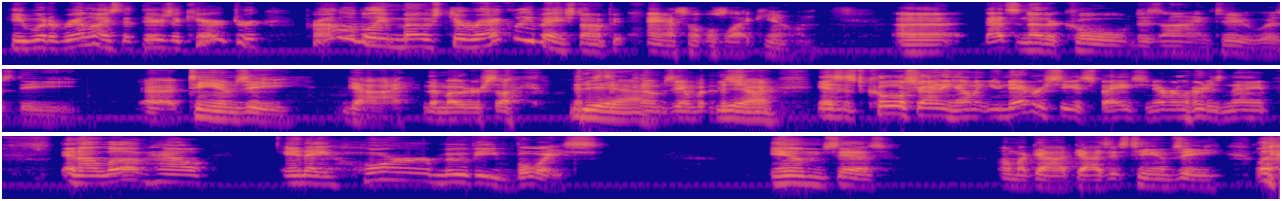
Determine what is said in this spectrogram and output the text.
he would have realized that there's a character probably most directly based on assholes like him. Uh, that's another cool design too. Was the uh, TMZ guy, the motorcyclist Yeah. that comes in with the Yeah. shine. He has this cool shiny helmet. You never see his face. You never learn his name. And I love how, in a horror movie voice, Em says, "Oh my God, guys, it's TMZ." Like,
